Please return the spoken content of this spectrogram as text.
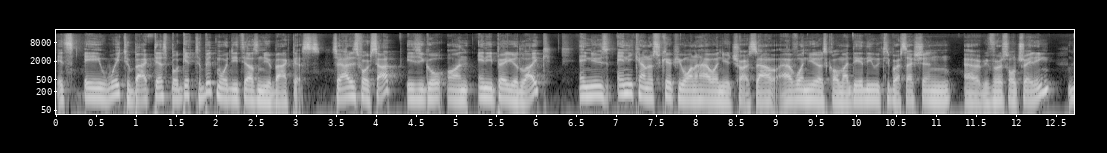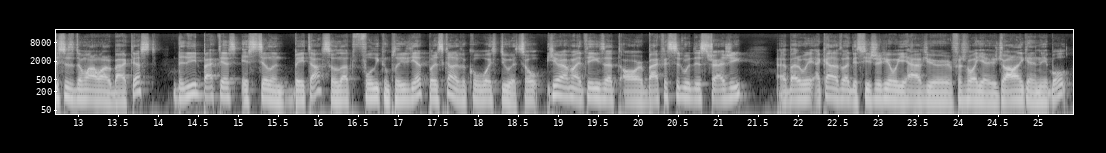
It's a way to backtest, but get a bit more details on your backtests. So how this works out is you go on any pair you'd like and use any kind of script you want to have on your charts. Now I have one here that's called my daily weekly price action uh, reversal trading. This is the one I want to backtest. The deep backtest is still in beta, so not fully completed yet, but it's kind of a cool way to do it. So here I have my things that are backtested with this strategy. Uh, by the way, I kind of like this feature here where you have your, first of all, you have your drawdown you can enable.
